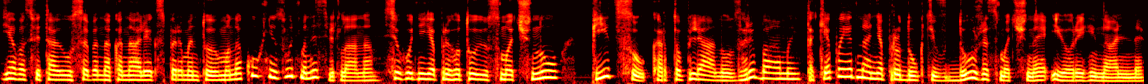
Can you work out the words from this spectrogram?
Я вас вітаю у себе на каналі Експериментуємо на кухні. Звуть мене Світлана. Сьогодні я приготую смачну піцу картопляну з грибами. Таке поєднання продуктів дуже смачне і оригінальне.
